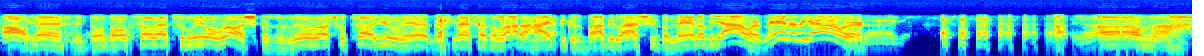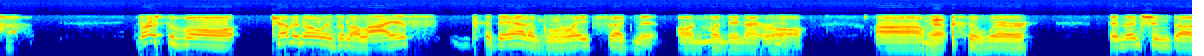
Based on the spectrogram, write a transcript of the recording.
oh What do you man, think if you about don't don't tell that to Lio Rush because Lio Rush will tell you yeah, this match has a lot of hype because Bobby Lashley's the man of the hour, man of the hour. Exactly. yeah. Um, uh, first of all, Kevin Owens and Elias, they had a Mhm. great segment on Monday Night Raw, um, Yep. where they mentioned uh,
